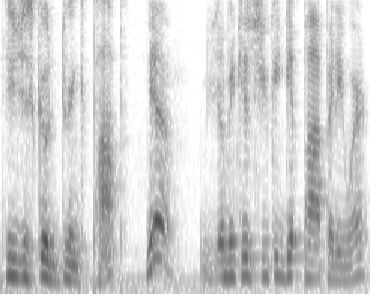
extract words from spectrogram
do you just go drink pop? Yeah, because you could get pop anywhere,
